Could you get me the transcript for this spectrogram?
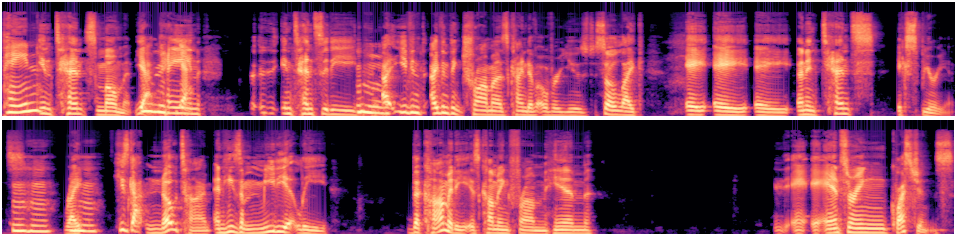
pain. intense moment, yeah, Mhm, pain, uh, intensity, Mhm. I even I even think trauma is kind of overused. So like a a a an intense experience, Mhm. right? Mhm. He's got no time and he's immediately the comedy is coming from him a- answering questions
